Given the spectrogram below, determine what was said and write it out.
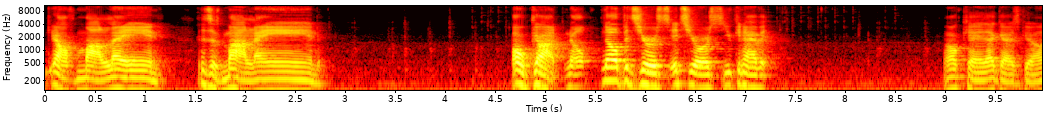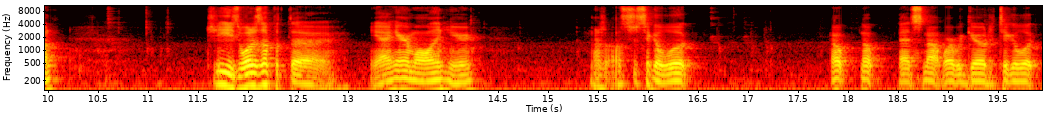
Get off my land. This is my land. Oh god, nope, nope, it's yours, it's yours, you can have it. Okay, that guy's gone. Jeez, what is up with the... Yeah, I hear them all in here. Let's just take a look. Oh, nope, that's not where we go to take a look.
